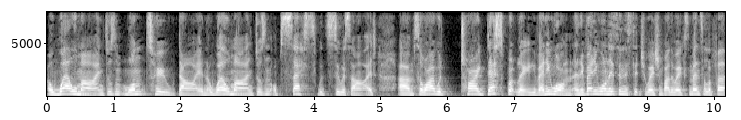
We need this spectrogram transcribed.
a well mind doesn't want to die and a well mind doesn't obsess with suicide. Um, so I would try desperately if anyone, and if anyone is in this situation, by the way, because mental uh,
